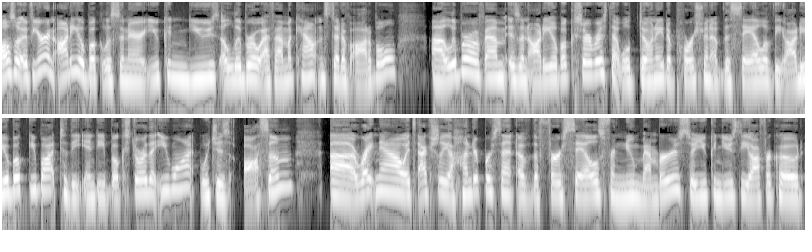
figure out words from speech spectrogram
Also, if you're an audiobook listener, you can use a Libro FM account instead of Audible. Uh, Libro FM is an audiobook service that will donate a portion of the sale of the audiobook you bought to the indie bookstore that you want, which is awesome. Uh, right now, it's actually 100% of the first sales for new members. So you can use the offer code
